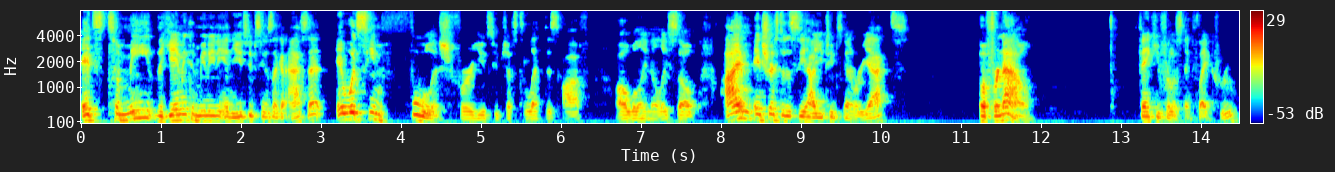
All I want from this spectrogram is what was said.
it's to me the gaming community and YouTube seems like an asset. It would seem foolish for YouTube just to let this off all willy nilly. So I'm interested to see how YouTube's going to react. But for now, thank you for listening, Flight Crew.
